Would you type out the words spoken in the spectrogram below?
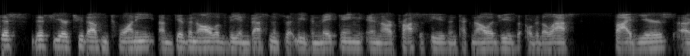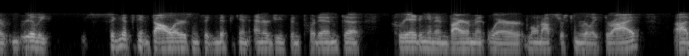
this year, 2020, um, given all of the investments that we've been making in our processes and technologies over the last five years, uh, really significant dollars and significant energy has been put into creating an environment where loan officers can really thrive. Uh,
